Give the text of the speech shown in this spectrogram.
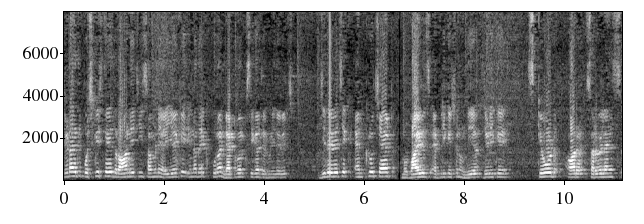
ਜਿਹੜਾ ਇਹਦੀ ਪੁੱਛਗਿੱਛ ਦੇ ਦੌਰਾਨ ਇਹ ਚੀਜ਼ ਸਾਹਮਣੇ ਆਈ ਹੈ ਕਿ ਇਹਨਾਂ ਦਾ ਇੱਕ ਪੂਰਾ ਨੈਟਵਰਕ ਸੀਗਾ ਜਰਮਨੀ ਦੇ ਵਿੱਚ, ਜਿਹਦੇ ਵਿੱਚ ਇੱਕ ਐਨਕਰੋਚੈਟ ਮੋਬਾਈਲਸ ਐਪਲੀਕੇਸ਼ਨ ਹੁੰਦੀ ਹੈ ਜਿਹੜੀ ਕਿ ਸਿਕਿਉਰਡ ਔਰ ਸਰਵੇਲੈਂਸ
